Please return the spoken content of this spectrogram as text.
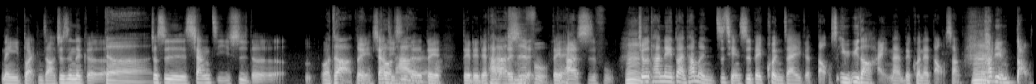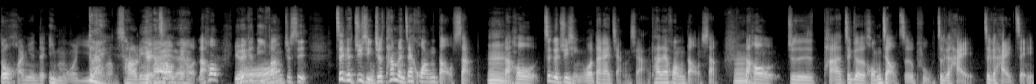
那一段，你知道，就是那个，的。就是香吉士的，我知道，对，香吉士的，对，对，对，对，他的师傅，对，他的师傅，就是他那段，他们之前是被困在一个岛，遇遇到海难，被困在岛上，他连岛都还原的一模一样，对，超厉害，超屌。然后有一个地方就是。这个剧情就是他们在荒岛上，嗯，然后这个剧情我大概讲一下，他在荒岛上，然后就是他这个红脚泽普这个海这个海贼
